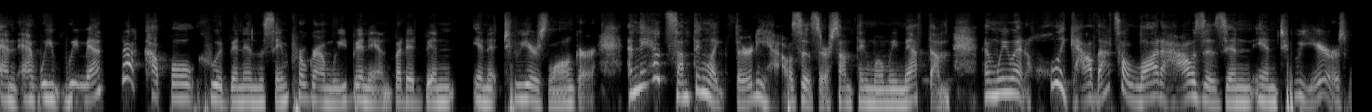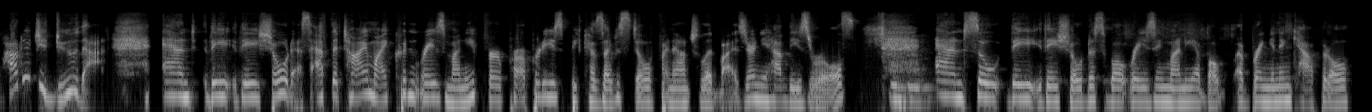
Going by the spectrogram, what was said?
and, and we, we met a couple who had been in the same program we'd been in, but had been in it two years longer. And they had something like 30 houses or something when we met them. And we went, holy cow, that's a lot of houses in, in two years. How did you do that? And they, they showed us. At the time, I couldn't raise money for properties because I was still a financial advisor and you have these rules. Mm-hmm. And so they, they showed us about raising money, about uh, bringing in capital,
